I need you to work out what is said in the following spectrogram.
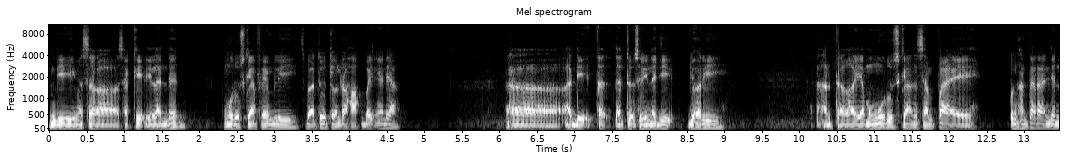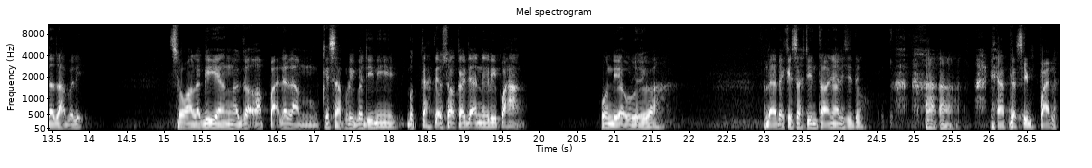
di masa sakit di London menguruskan family sebab tu Tuan Rahah baik dengan dia uh, adik Datuk Seri Najib Johari antara yang menguruskan sampai penghantaran jenazah balik seorang lagi yang agak rapat dalam kisah peribadi ni bekas tak usah kerajaan negeri Pahang. Pun dia urus juga. Ada, ada kisah cintanya di situ. Yang tersimpan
